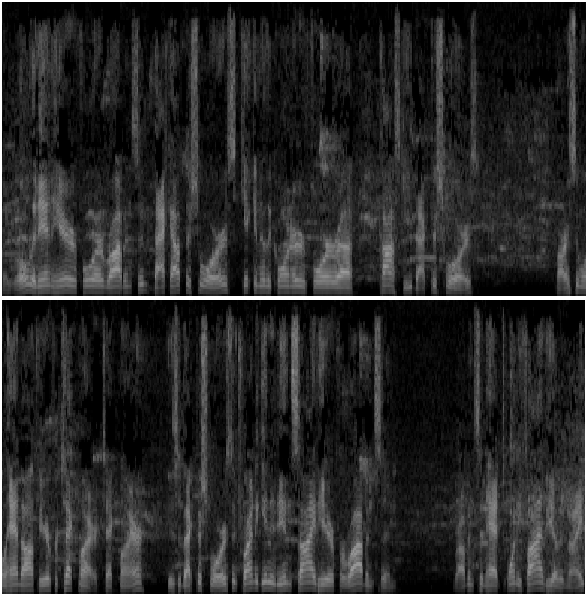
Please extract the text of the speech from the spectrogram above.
They roll it in here for Robinson. Back out to Schwartz. Kick into the corner for uh, Koski. Back to Schwartz. Carson will hand off here for Techmeyer. Techmeyer gives it back to Schwartz. They're trying to get it inside here for Robinson. Robinson had 25 the other night,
